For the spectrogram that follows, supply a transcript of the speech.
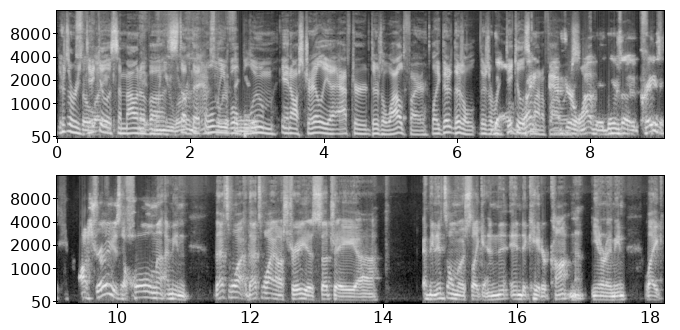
There's a So, ridiculous like, amount of uh, stuff that that only sort of will bloom in Australia after there's a wildfire. Like there, there's a there's a ridiculous Right amount of After a flowers. while, there's a crazy. Australia is a whole. no- I mean, that's why that's why Australia is such a. Uh, I mean, it's almost like an indicator continent. You know what I mean? Like,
